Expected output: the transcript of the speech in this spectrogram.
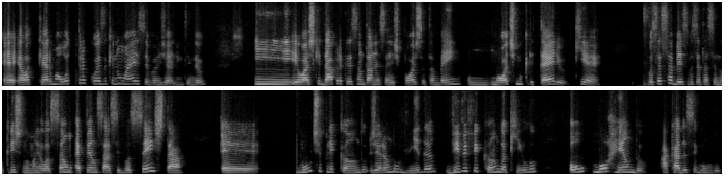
é, ela quer uma outra coisa que não é esse evangelho, entendeu? E eu acho que dá para acrescentar nessa resposta também um, um ótimo critério que é você saber se você está sendo Cristo numa relação é pensar se você está é, multiplicando, gerando vida, vivificando aquilo ou morrendo a cada segundo.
